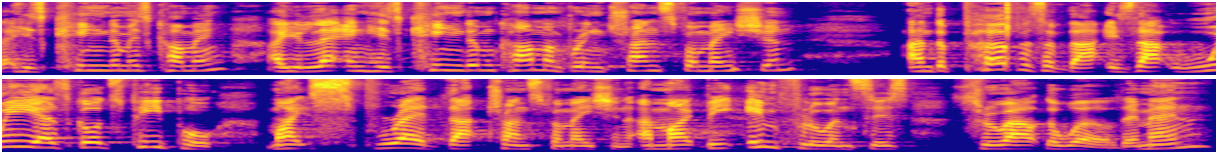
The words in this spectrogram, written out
That his kingdom is coming? Are you letting his kingdom come and bring transformation? And the purpose of that is that we, as God's people, might spread that transformation and might be influences throughout the world. Amen?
